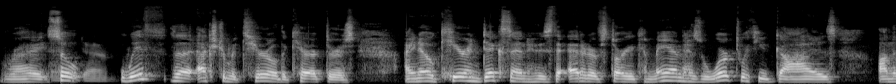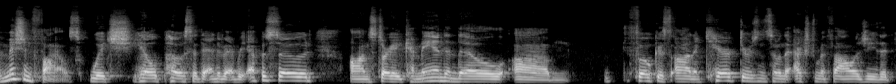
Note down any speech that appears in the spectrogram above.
Right. And, so um, with the extra material, the characters, I know Kieran Dixon, who's the editor of Stargate Command, has worked with you guys on the mission files, which he'll post at the end of every episode on Stargate Command, and they'll um, focus on the characters and some of the extra mythology that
